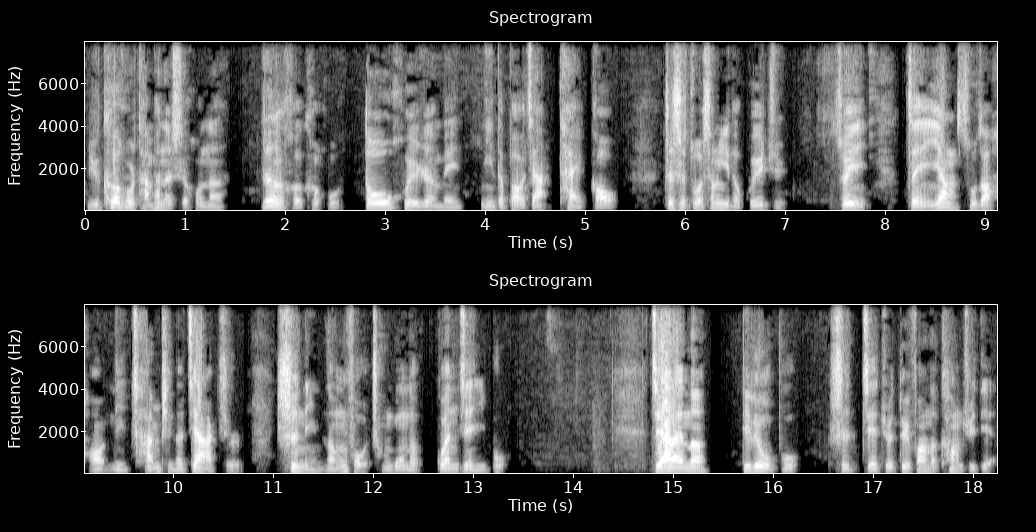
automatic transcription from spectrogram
与客户谈判的时候呢，任何客户都会认为你的报价太高，这是做生意的规矩。所以，怎样塑造好你产品的价值，是你能否成功的关键一步。接下来呢，第六步是解决对方的抗拒点。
